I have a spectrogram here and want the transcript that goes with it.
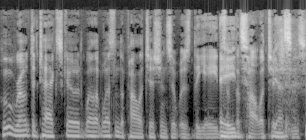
who wrote the tax code? Well, it wasn't the politicians, it was the aides, of the politicians.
